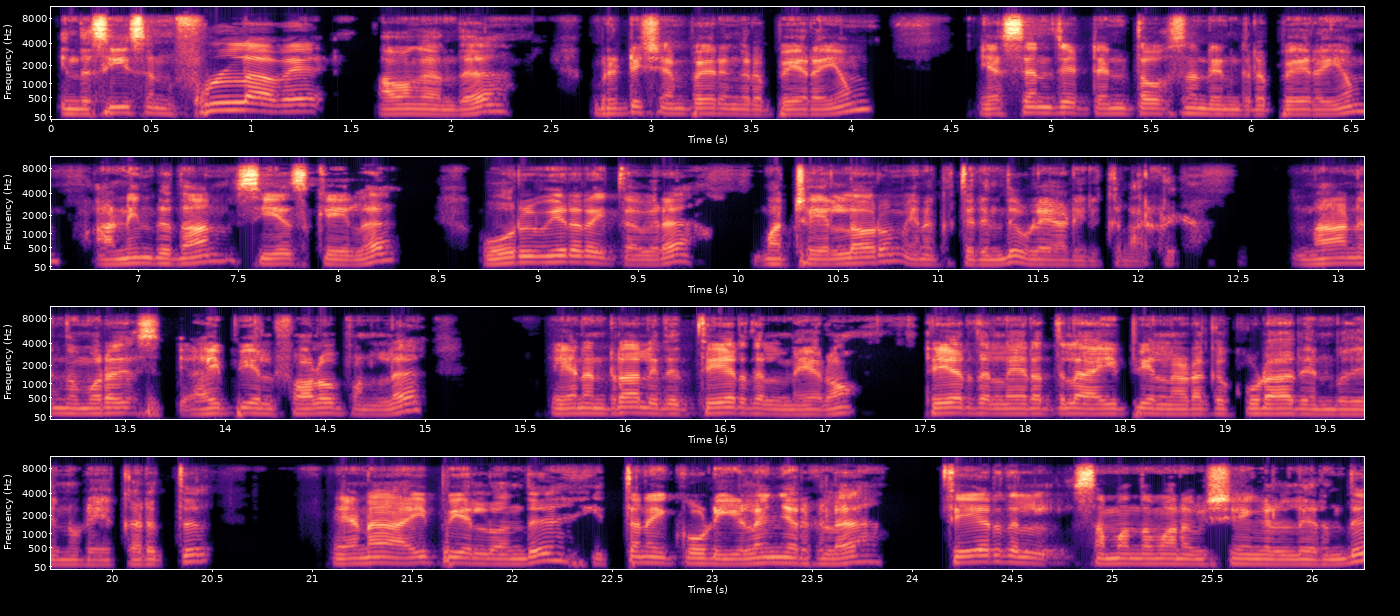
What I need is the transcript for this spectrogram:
இந்த சீசன் ஃபுல்லாகவே அவங்க அந்த பிரிட்டிஷ் எம்பையருங்கிற பேரையும் எஸ்என்ஜே டென் தௌசண்ட் என்கிற பேரையும் அணிந்து தான் சிஎஸ்கேல ஒரு வீரரை தவிர மற்ற எல்லாரும் எனக்கு தெரிந்து விளையாடி இருக்கிறார்கள் நான் இந்த முறை ஐபிஎல் ஃபாலோ பண்ணல. ஏனென்றால் இது தேர்தல் நேரம். தேர்தல் நேரத்தில் ஐபிஎல் நடக்கக்கூடாது என்பது என்னுடைய கருத்து. ஏன்னா ஐபிஎல் வந்து இத்தனை கோடி இளைஞர்களை தேர்தல் சம்பந்தமான விஷயங்கள்லேருந்து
